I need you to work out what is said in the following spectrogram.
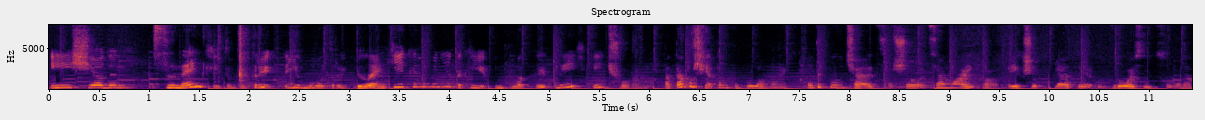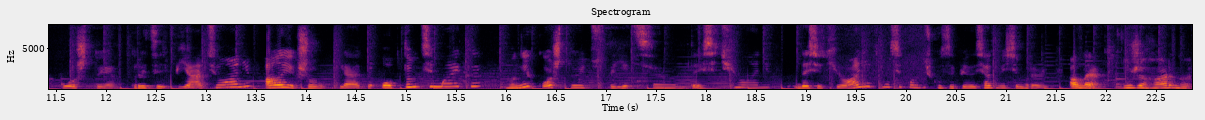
І ще один синенький, тобто три їх було три. Біленький, який на мені, такий блакитний і чорний. А також я там купила майку. От і виходить, що ця майка, якщо купляти в розницю, вона коштує 35 юанів. Але якщо ви купляєте оптом ці майки, вони коштують, здається, 10 юанів. 10 юанів на секундочку це 58 гривень. Але дуже гарно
